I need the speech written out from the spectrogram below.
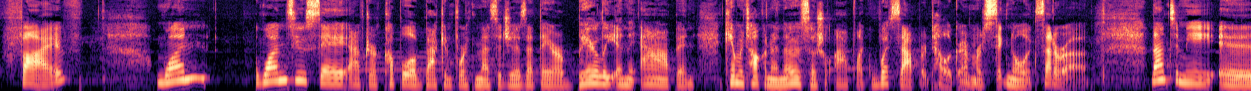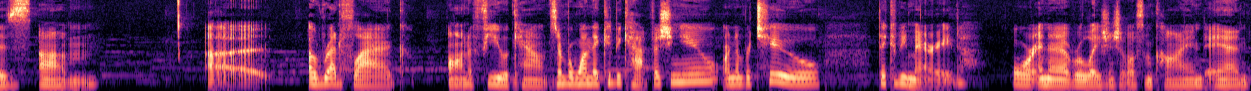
Five, one ones who say after a couple of back and forth messages that they are barely in the app and can we talk on another social app like WhatsApp or Telegram or Signal, etc. That to me is um, uh, a red flag on a few accounts. Number one, they could be catfishing you, or number two, they could be married or in a relationship of some kind, and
